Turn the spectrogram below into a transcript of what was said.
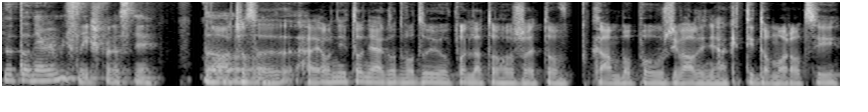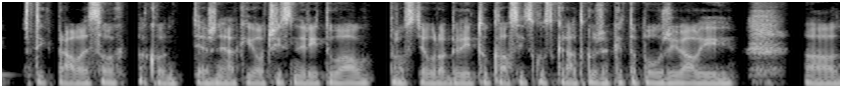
No to nevymyslíš proste. To... No čo sa, aj oni to nejak odvodzujú podľa toho, že to v Kambo používali nejakí tí domorodci v tých pralesoch, ako tiež nejaký očistný rituál. Proste urobili tú klasickú skratku, že keď to používali a,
